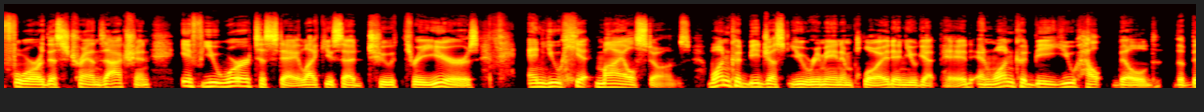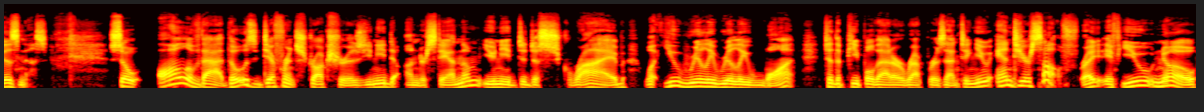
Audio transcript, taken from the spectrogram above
for this transaction if you were to stay, like you said, two, three years, and you hit milestones. One could be just you remain employed and you get paid, and one could be you help build the business. So, all of that, those different structures, you need to understand them. You need to describe what you really, really want to the people that are representing you and to yourself, right? If you know,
